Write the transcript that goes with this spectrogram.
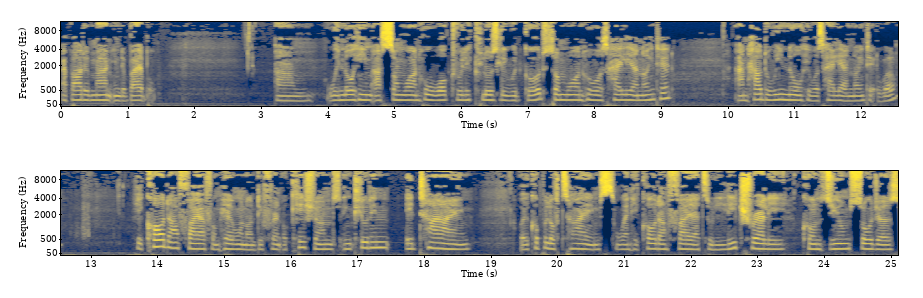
about a man in the Bible. Um, we know him as someone who walked really closely with God, someone who was highly anointed. And how do we know he was highly anointed? Well, he called down fire from heaven on different occasions, including a time or a couple of times when he called down fire to literally consume soldiers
